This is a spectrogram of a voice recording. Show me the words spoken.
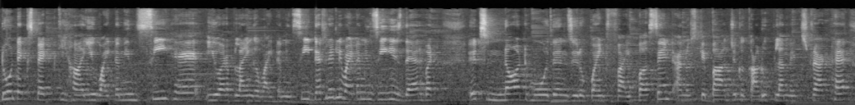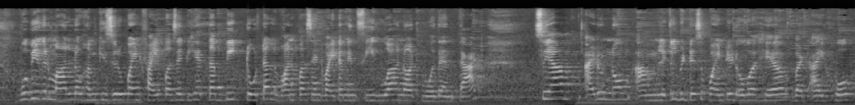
don't expect कि हाँ ये vitamin C है you are applying a vitamin C definitely vitamin C is there but it's not more than 0.5 percent and उसके बाद जो ककाड़ू प्लम एक्सट्रैक्ट है वो भी अगर मान लो हम कि 0.5 परसेंट ही है तब भी टोटल 1 परसेंट वाइटामिन सी हुआ not more than that so yeah i don't know. I'm a little bit disappointed over here but i hope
